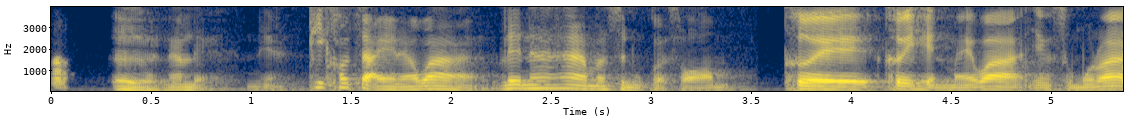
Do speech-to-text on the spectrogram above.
ครับเออนั่นแหละเนี่ยพี่เข้าใจนะว่าเล่น 5-5 มันสนุกกว่าซ้อม เคยเคยเห็นไหมว่า อย่างสมมุติว่า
